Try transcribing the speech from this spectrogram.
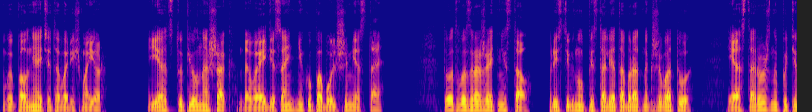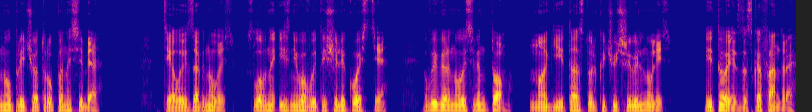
«Выполняйте, товарищ майор». Я отступил на шаг, давая десантнику побольше места. Тот возражать не стал, пристегнул пистолет обратно к животу и осторожно потянул плечо трупа на себя. Тело изогнулось, словно из него вытащили кости. Вывернулось винтом, ноги и таз только чуть шевельнулись. И то из-за скафандра.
